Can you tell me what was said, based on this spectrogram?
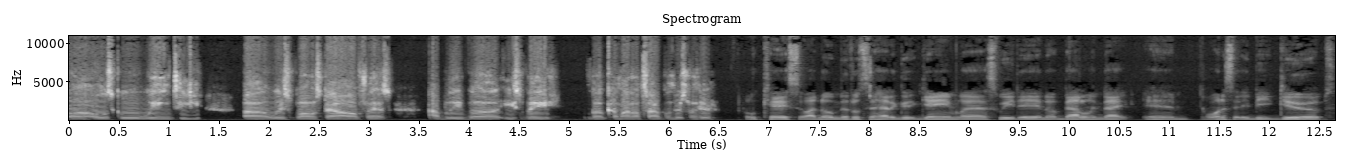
uh, old school wing T, uh, wishbone style offense. I believe uh, East Bay going to come out on top on this one here. Okay, so I know Middleton had a good game last week. They ended up battling back, and I want to say they beat Gibbs.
